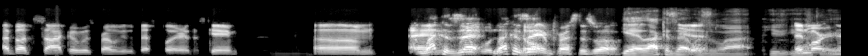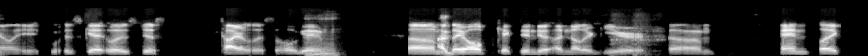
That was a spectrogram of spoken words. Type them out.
I thought Saka was probably the best player in this game. Um, And Lacazette, Liverpool just Lacazette don't- impressed as well. yeah, Lacazette Yeah. was a lot. He, he and was great. Martinelli was get was just tireless the whole game. Mhm. Um, I- they all kicked into another gear. Um, and like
